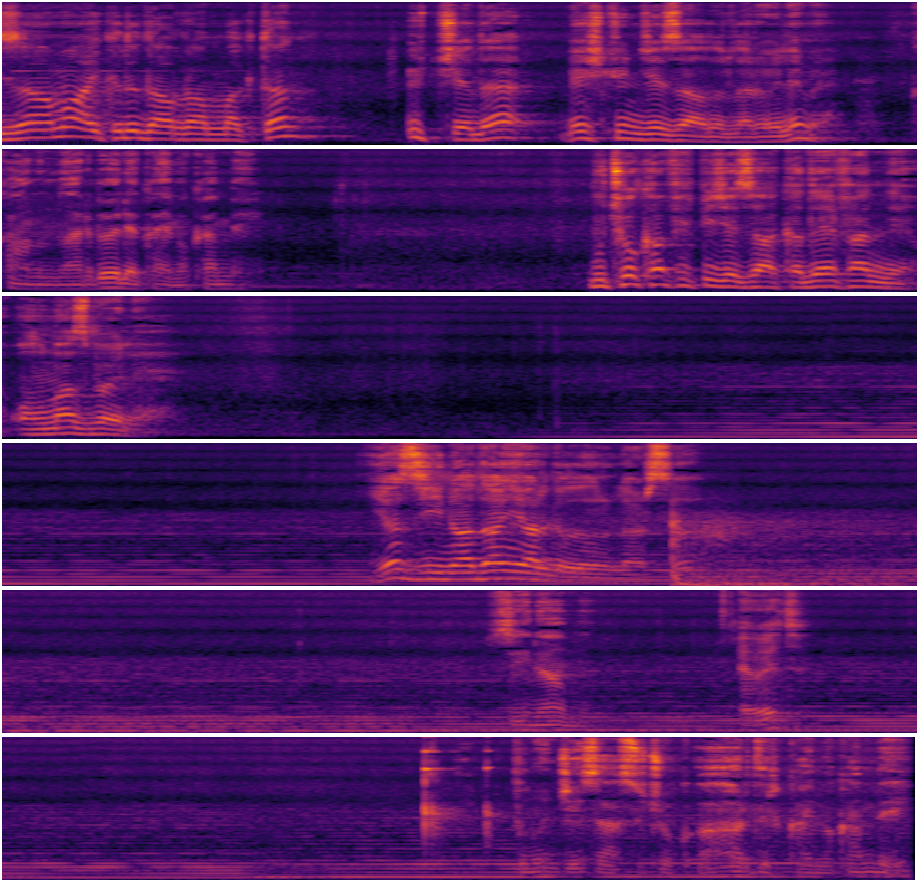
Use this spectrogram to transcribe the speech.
Nizama aykırı davranmaktan üç ya da beş gün ceza alırlar öyle mi? Kanunlar böyle kaymakam bey. Bu çok hafif bir ceza Kadı Efendi. Olmaz böyle. Ya zinadan yargılanırlarsa? Zina mı? Evet. Bunun cezası çok ağırdır kaymakam bey.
